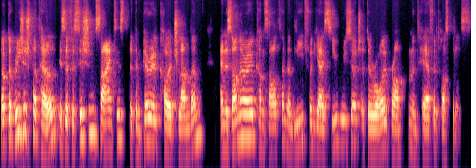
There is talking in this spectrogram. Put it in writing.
Dr. Brijesh Patel is a physician scientist at Imperial College London and is honorary consultant and lead for the ICU research at the Royal Brompton and Harefield Hospitals.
